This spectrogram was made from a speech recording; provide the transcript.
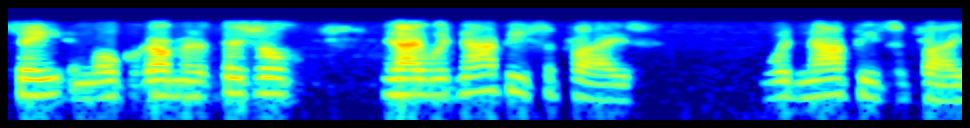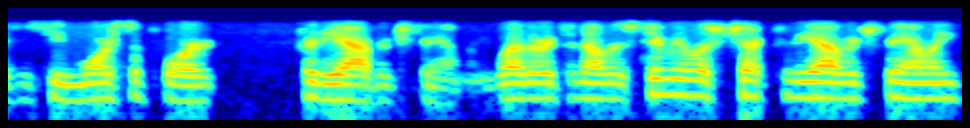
state and local government officials. And I would not be surprised, would not be surprised to see more support for the average family, whether it's another stimulus check to the average family,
